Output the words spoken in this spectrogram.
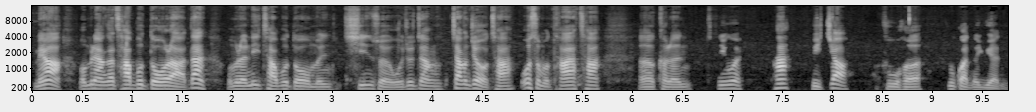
没有啊，我们两个差不多啦，但我们能力差不多，我们薪水我就这样，这样就有差。为什么他差？呃，可能是因为他比较符合主管的缘，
